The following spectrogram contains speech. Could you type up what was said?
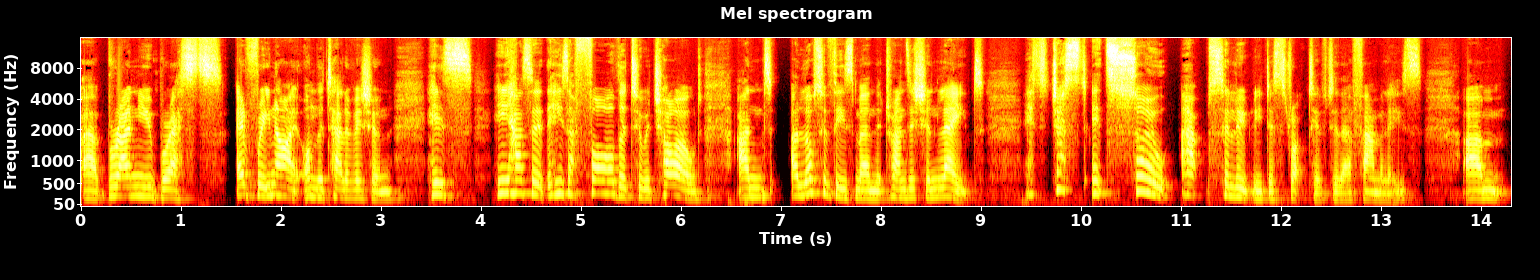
uh, brand new breasts every night on the television. His he has a he's a father to a child, and a lot of these men that transition late, it's just it's so absolutely destructive to their families. Um,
